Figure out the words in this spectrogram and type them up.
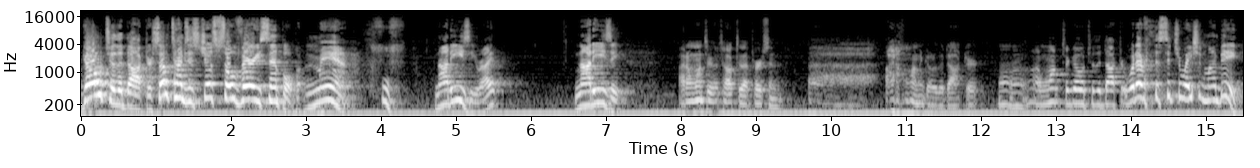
go to the doctor. Sometimes it's just so very simple, but man, not easy, right? Not easy. I don't want to talk to that person. Uh, I don't want to go to the doctor. Uh, I want to go to the doctor. Whatever the situation might be.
